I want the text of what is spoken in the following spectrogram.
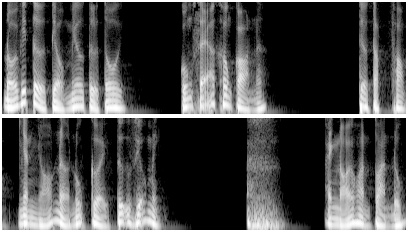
đối với Tử Tiểu Miêu từ tôi cũng sẽ không còn nữa. Tiêu Tập Phong nhăn nhó nở nụ cười tự giễu mình. anh nói hoàn toàn đúng.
